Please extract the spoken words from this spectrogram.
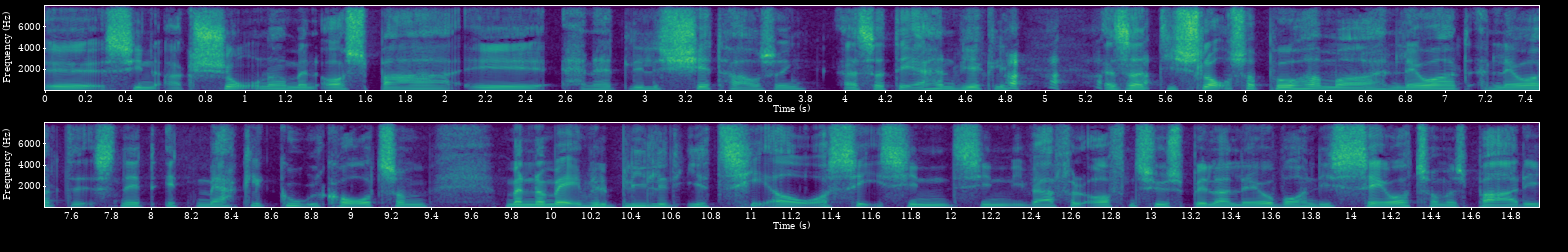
øh, sine aktioner, men også bare, øh, han er et lille shithouse, ikke? Altså det er han virkelig. altså de slår sig på ham, og han laver, han laver sådan et, et mærkeligt gul kort, som man normalt vil blive lidt irriteret over at se sin, sin i hvert fald offensivspiller lave, hvor han lige saver Thomas Party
